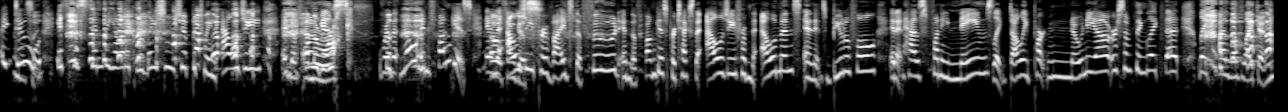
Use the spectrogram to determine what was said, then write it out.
I do. It's the symbiotic relationship between algae and a fungus. And the rock. Where the no, in fungus, and Oh, the algae provides the food, and the fungus protects the algae from the elements, and it's beautiful, and it has funny names like Dolly Partononia or something like that. Like I love lichen.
